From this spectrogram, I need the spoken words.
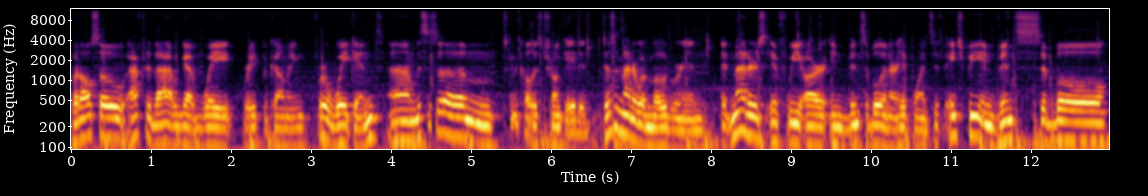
but also after that we got wait, wraith becoming for awakened. Um, this is um, I'm just gonna call this truncated. It doesn't matter what mode we're in. It matters if we are invincible in our hit points. If HP invincible,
